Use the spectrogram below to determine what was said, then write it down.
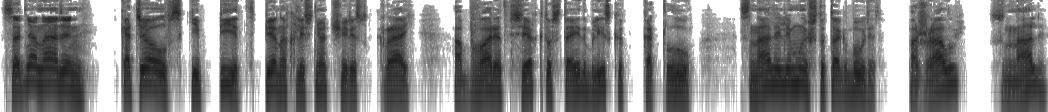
Со дня на день котел вскипит, пена хлестнет через край, обварят всех, кто стоит близко к котлу. Знали ли мы, что так будет? Пожалуй, знали.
